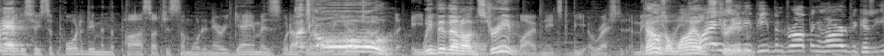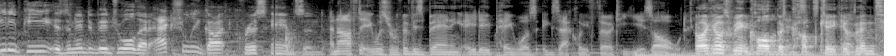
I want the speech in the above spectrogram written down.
creators who supported him in the past such as some ordinary gamers would let's go! We did that on stream needs to be arrested immediately. That was a wild Why stream. has EDP been dropping hard? Because EDP is an individual that actually got Chris Hansen. And after it was revealed his banning, EDP was exactly 30 years old. I like how it's being called the cupcake event.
